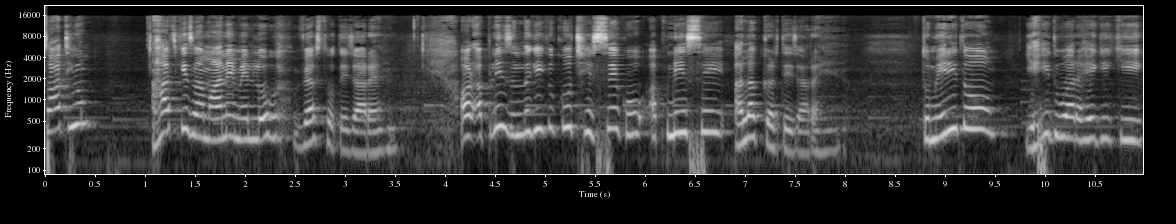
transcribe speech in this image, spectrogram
साथियों, आज के ज़माने में लोग व्यस्त होते जा रहे हैं और अपनी ज़िंदगी के कुछ हिस्से को अपने से अलग करते जा रहे हैं। तो मेरी तो यही दुआ रहेगी कि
